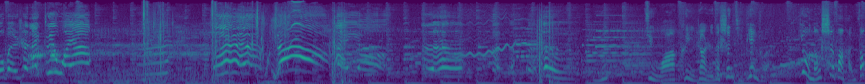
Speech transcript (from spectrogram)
有本事来追我呀！啊！哎呦！嗯，巨蛙可以让人的身体变软，又能释放寒风，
